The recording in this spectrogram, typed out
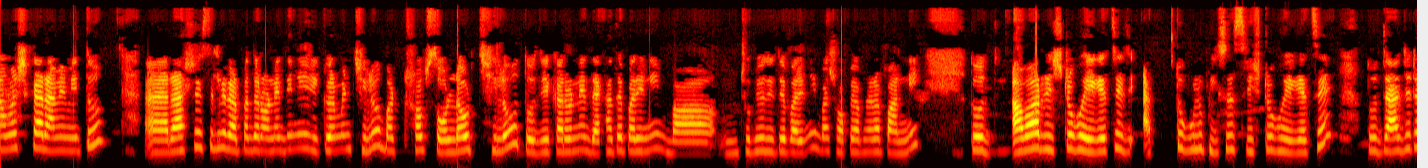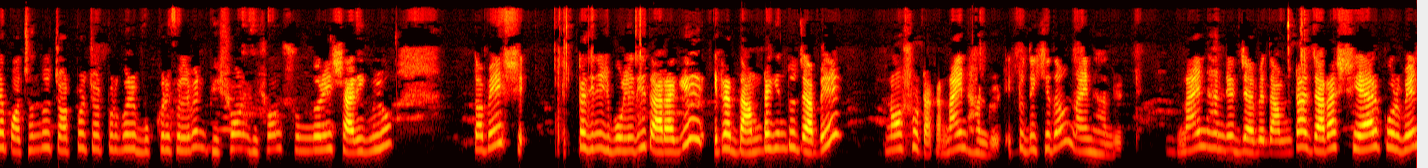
নমস্কার, আমি মিতু। রাজশাহী সিল্কের আপনাদের অনেকদিনই রিকোয়ারমেন্ট ছিল বাট সব সোল্ড আউট ছিল, তো যে কারণে দেখাতে পারিনি বা ছবিও দিতে পারিনি বা শপে আপনারা পাননি। তো আবার রিস্টক হয়ে গেছে, যে এতগুলো পিসেস রিস্টক হয়ে গেছে। তো যার যেটা পছন্দ, চটপট চটপট করে বুক করে ফেলবেন। ভীষণ ভীষণ সুন্দর এই শাড়িগুলো। তবে একটা জিনিস বলে দিই, তার আগে এটার দামটা কিন্তু যাবে নশো টাকা নাইন হান্ড্রেড একটু দেখিয়ে দাও নাইন হান্ড্রেড নাইন হান্ড্রেড যাবে দামটা। যারা শেয়ার করবেন,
